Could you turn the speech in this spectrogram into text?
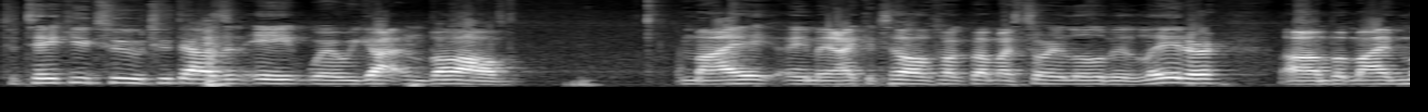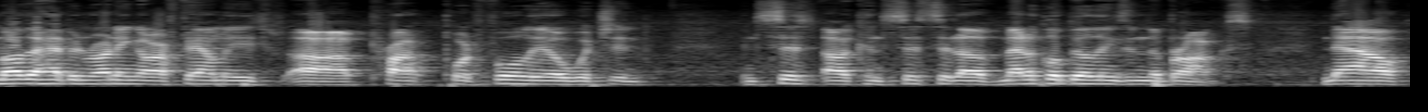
to take you to 2008, where we got involved, my I mean I could tell talk about my story a little bit later, um, but my mother had been running our family uh, pro- portfolio, which in, insist, uh, consisted of medical buildings in the Bronx. Now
